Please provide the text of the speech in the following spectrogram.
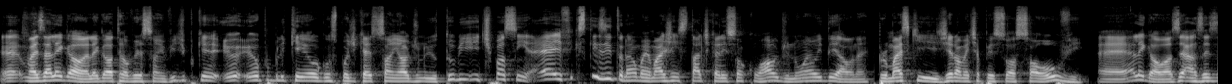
É, mas é legal, é legal ter uma versão em vídeo, porque eu, eu publiquei alguns podcasts só em áudio no YouTube e, tipo assim, é, fica esquisito, né? Uma imagem estática ali só com áudio não é o ideal, né? Por mais que geralmente a pessoa só ouve, é, é legal. Às, às, vezes,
